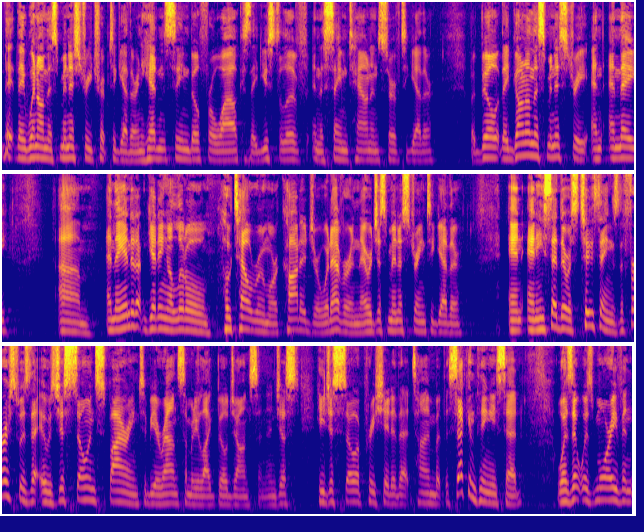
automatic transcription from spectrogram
they, they went on this ministry trip together, and he hadn't seen Bill for a while because they'd used to live in the same town and serve together. But Bill, they'd gone on this ministry, and, and they um, and they ended up getting a little hotel room or cottage or whatever, and they were just ministering together. And, and he said there was two things. The first was that it was just so inspiring to be around somebody like Bill Johnson, and just he just so appreciated that time. But the second thing he said was it was more even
